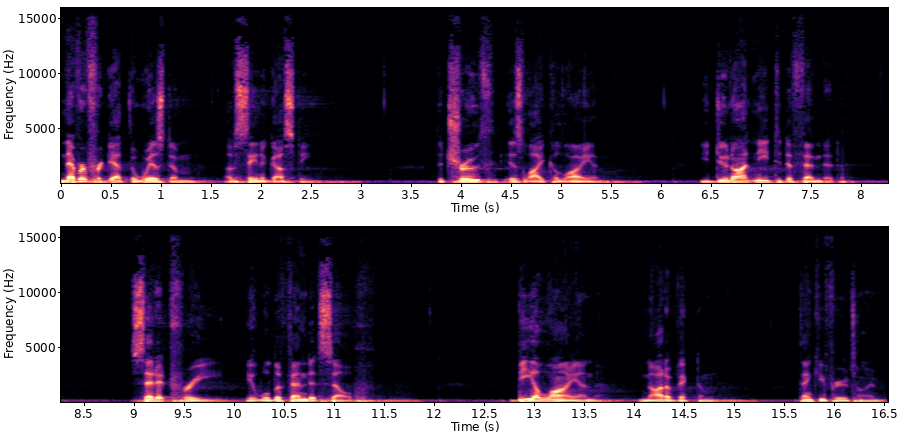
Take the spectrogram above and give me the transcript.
Never forget the wisdom of St. Augustine. The truth is like a lion. You do not need to defend it. Set it free, it will defend itself. Be a lion, not a victim. Thank you for your time.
